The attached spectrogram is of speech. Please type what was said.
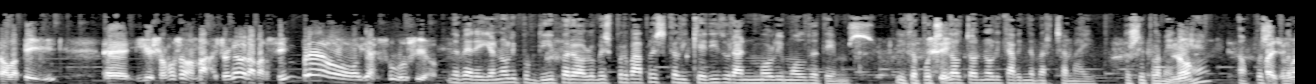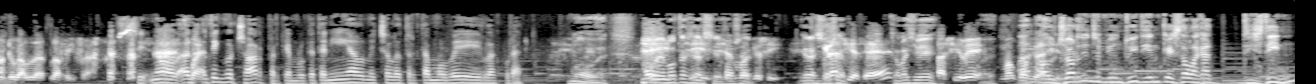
a la pell eh, i això no se me'n va. Això quedarà per sempre o hi ha solució? A veure, jo no li puc dir, però el més probable és que li quedi durant molt i molt de temps. I que potser Sí? del tot no li acabin de marxar mai. Possiblement, No? eh? No, Vaja, m'ha tocat la, la rifa. Sí, no, ha, Bueno. ha tingut sort, perquè amb el que tenia el metge l'ha tractat molt bé i l'ha curat. Molt bé. Molt bé, moltes sí, gràcies, sembla Josep. que sí. Gràcies, Gràcies, eh? Que vagi bé. Passi bé. Moltes El- gràcies. El Jordi ens envia un tuit dient que és delegat d'Isdin,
